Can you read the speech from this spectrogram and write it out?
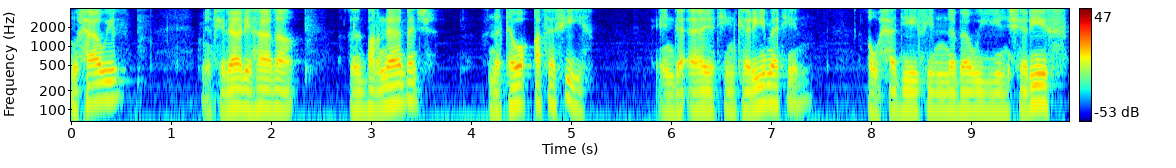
نحاول من خلال هذا البرنامج أن نتوقف فيه عند آية كريمة أو حديث نبوي شريف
